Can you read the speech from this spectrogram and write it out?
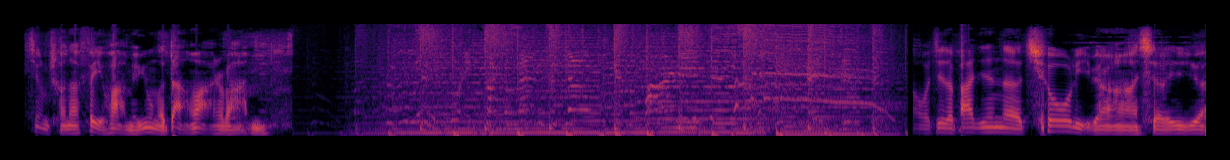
净扯那废话，没用的淡话是吧？嗯。我记得巴金的《秋》里边啊写了一句，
